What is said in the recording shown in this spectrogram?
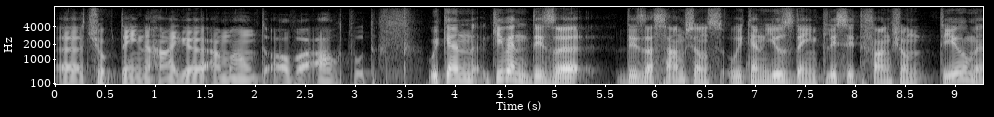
uh, to obtain a higher amount of uh, output. We can, given these uh, these assumptions, we can use the implicit function theorem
